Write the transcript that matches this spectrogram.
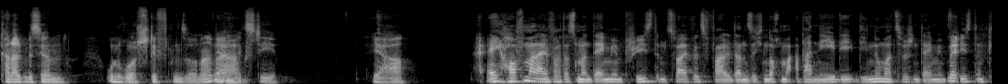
kann halt ein bisschen Unruhe stiften, so, ne, bei Ja. NXT. Ja. Ey, hoff mal einfach, dass man Damien Priest im Zweifelsfall dann sich nochmal, aber nee, die, die Nummer zwischen Damien Nee. Priest und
